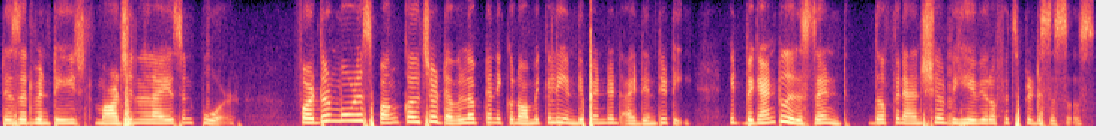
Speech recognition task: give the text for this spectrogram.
disadvantaged, marginalized, and poor. Furthermore, as punk culture developed an economically independent identity, it began to resent the financial behavior of its predecessors.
